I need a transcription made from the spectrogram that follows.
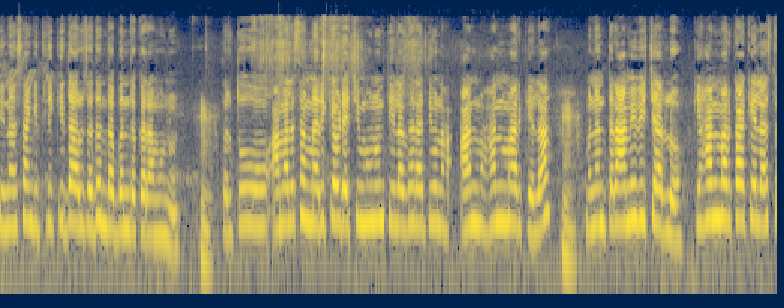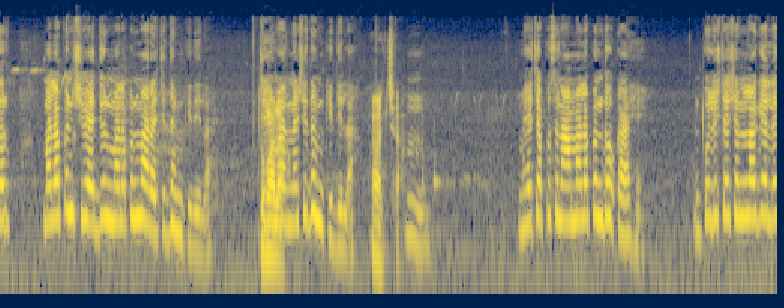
तिनं सांगितली की दारूचा धंदा बंद करा म्हणून हं. तर तू आम्हाला सांगणारी केवड्याची म्हणून तिला घरात येऊन हान हानमार केला हं. मग नंतर आम्ही विचारलो की हानमार का केलास तर मला पण शिव्या देऊन मला पण मारायची धमकी दिला. जीव तुम्हाला? मारण्याची धमकी दिला. अच्छा. हम्म. मग ह्याच्यापासून आम्हाला पण धोका आहे. आणि पोलीस स्टेशनला गेले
